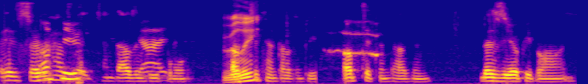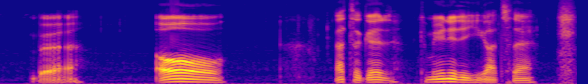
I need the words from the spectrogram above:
lagging. his server has you, like ten thousand guys. people. Up to ten thousand people. Up to ten thousand. There's zero people on. Bruh. Oh. That's a good community he got there.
